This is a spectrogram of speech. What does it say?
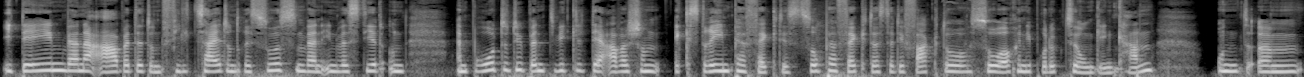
Ideen werden erarbeitet und viel Zeit und Ressourcen werden investiert und ein Prototyp entwickelt, der aber schon extrem perfekt ist, so perfekt, dass der de facto so auch in die Produktion gehen kann. Und ähm,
